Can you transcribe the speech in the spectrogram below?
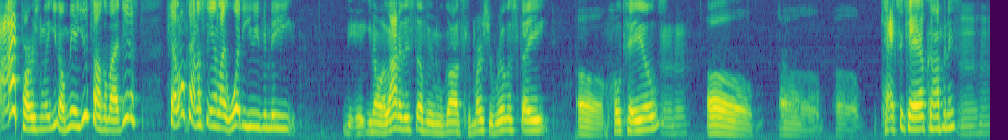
I personally, you know, me and you talk about this. Hell, I'm kind of saying like, what do you even need? You know, a lot of this stuff in regards to commercial real estate, uh, hotels, Mm-hmm. uh, uh, uh, taxi cab companies. Mm-hmm.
